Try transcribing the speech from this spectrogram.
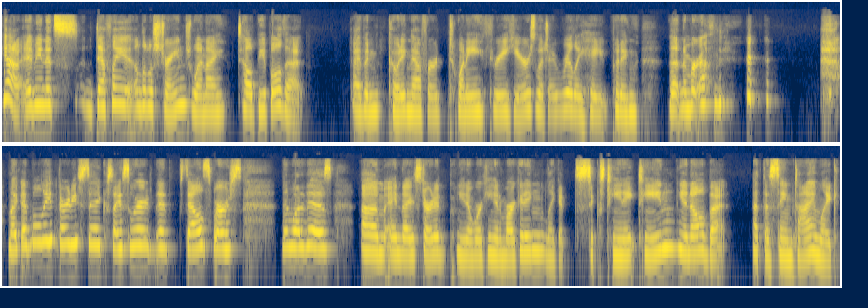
yeah, I mean, it's definitely a little strange when I tell people that I've been coding now for 23 years, which I really hate putting that number out there. like, I'm only 36. I swear it sounds worse than what it is. Um, and I started, you know, working in marketing like at 16, 18, you know, but at the same time, like,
